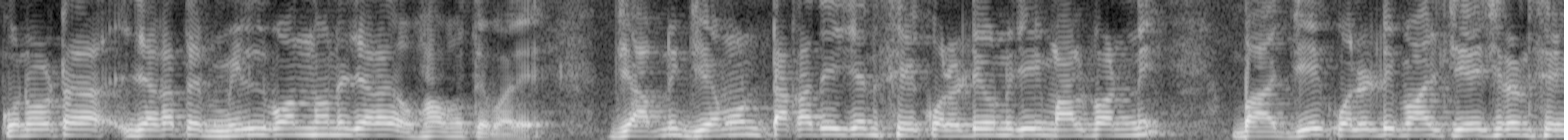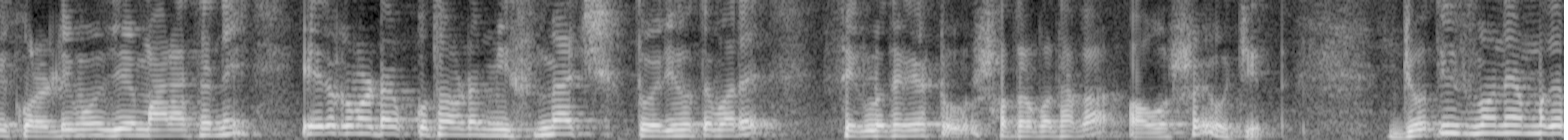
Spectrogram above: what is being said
কোনোটা জায়গাতে মিল বন্ধনের জায়গায় অভাব হতে পারে। যে আপনি যেমন টাকা দিয়েছেন, সেই কোয়ালিটি অনুযায়ী মাল পাননি, বা যে কোয়ালিটি মাল চেয়েছিলেন, সেই কোয়ালিটি অনুযায়ী মাল আসেনি, এরকম একটা কোথাও একটা মিসম্যাচ তৈরি হতে পারে। সেগুলো থেকে একটু সতর্ক থাকা অবশ্যই উচিত। জ্যোতিষ মানে আমাকে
